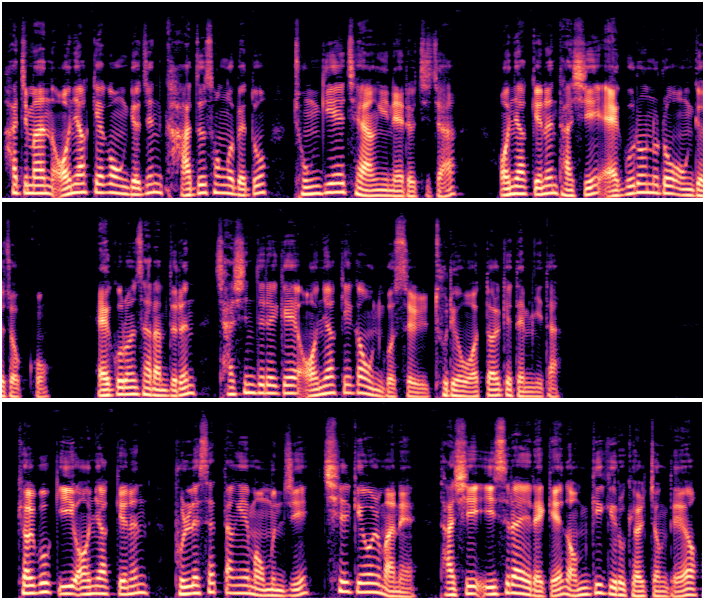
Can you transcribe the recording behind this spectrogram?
하지만 언약궤가 옮겨진 가드 성읍에도 종기의 재앙이 내려지자 언약궤는 다시 에그론으로 옮겨졌고 에그론 사람들은 자신들에게 언약궤가 온 것을 두려워 떨게 됩니다. 결국 이 언약궤는 블레셋 땅에 머문 지 7개월 만에 다시 이스라엘에게 넘기기로 결정되어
